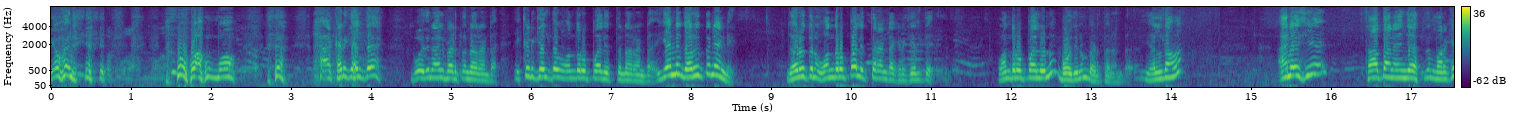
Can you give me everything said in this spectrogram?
ఏమని? అమ్మో అక్కడికి వెళ్తే భోజనాలు పెడుతున్నారంట. ఇక్కడికి వెళ్తే వంద రూపాయలు ఇస్తున్నారంట. ఇవన్నీ జరుగుతున్నాయండి. జరుగుతున్నాయి. వంద రూపాయలు ఇస్తారంట అక్కడికి వెళ్తే వంద రూపాయలను భోజనం పెడతారంట. వెళ్దామా? అనేసి సాతాన్ ఏం చేస్తుంది? మనకి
